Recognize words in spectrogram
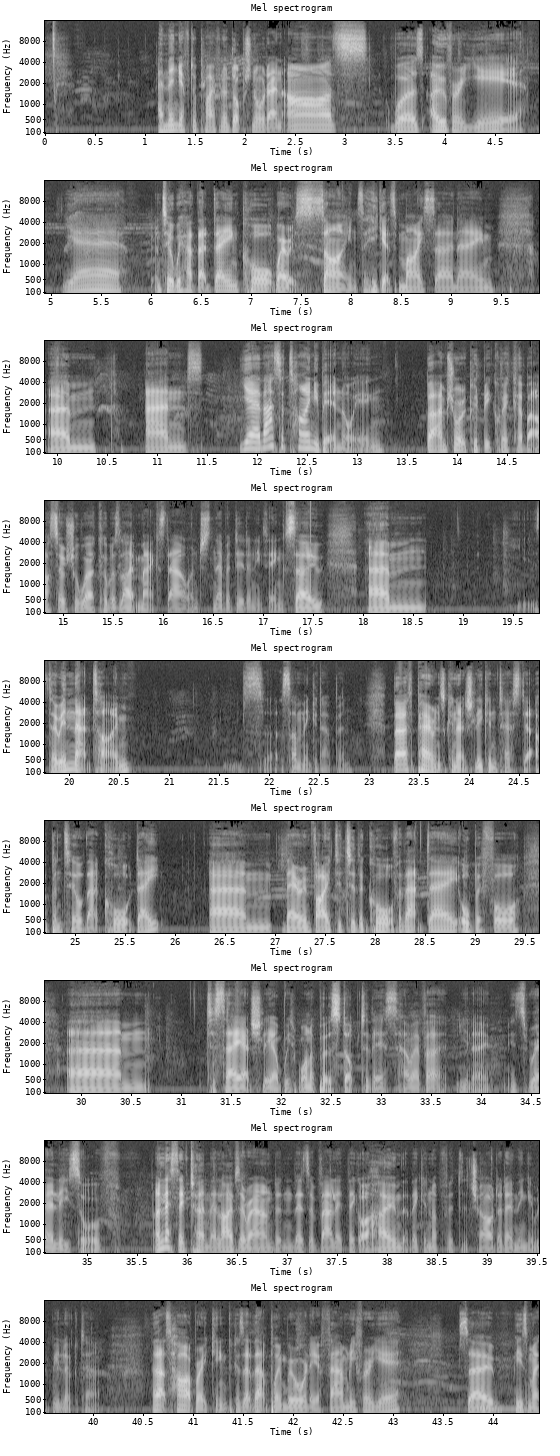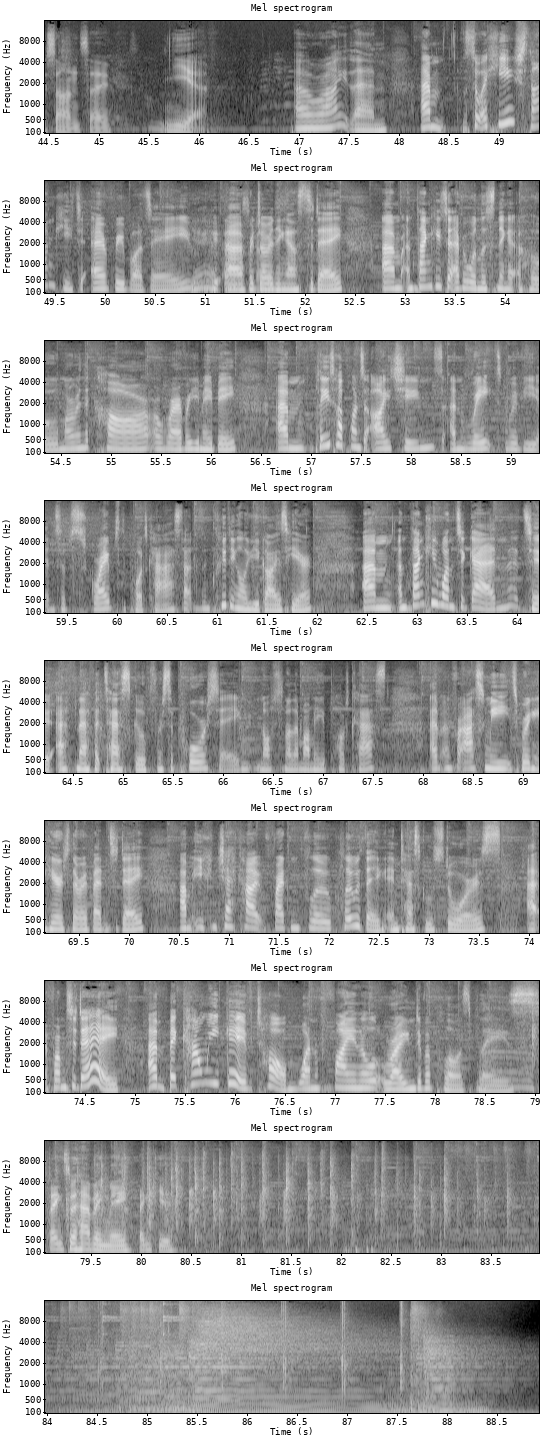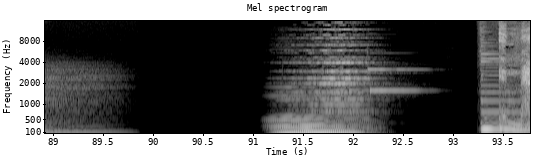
and then you have to apply for an adoption order, and ours was over a year. Yeah, until we had that day in court where it's signed, so he gets my surname, um, and yeah, that's a tiny bit annoying. But I'm sure it could be quicker. But our social worker was like maxed out and just never did anything. So, um, so in that time, something could happen. Birth parents can actually contest it up until that court date. Um, they're invited to the court for that day or before um, to say, actually, we want to put a stop to this. However, you know, it's rarely sort of, unless they've turned their lives around and there's a valid, they got a home that they can offer to the child, I don't think it would be looked at. But that's heartbreaking because at that point, we're already a family for a year. So he's my son. So, yeah. All right then. Um, so a huge thank you to everybody Yeah, who, uh, for guys. joining us today, um, and thank you to everyone listening at home or in the car or wherever you may be. Um, please hop onto iTunes and rate, review, and subscribe to the podcast. That's including all you guys here. Um, and thank you once again to FNF at Tesco for supporting Not Another Mummy podcast. Um, and for asking me to bring it here to their event today. Um, you can check out Fred and Flo clothing in Tesco stores uh, from today. Um, but can we give Tom one final round of applause, please? Thanks for having me. Thank you.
